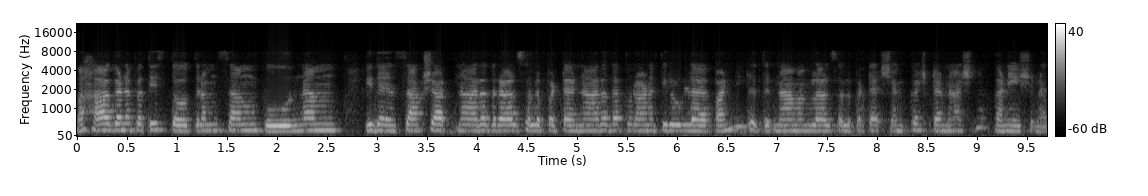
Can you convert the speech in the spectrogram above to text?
மகாகணபதி ஸ்தோத்திரம் சம்பூர்ணம் இது சாக்ஷாத் நாரதரால் சொல்லப்பட்ட நாரத புராணத்தில் உள்ள பன்னிரு திருநாமங்களால் சொல்லப்பட்ட சங்கஷ்ட நாசன கணேசன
